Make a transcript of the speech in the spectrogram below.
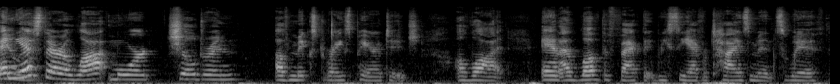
And yes, there are a lot more children of mixed race parentage, a lot. And I love the fact that we see advertisements with,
